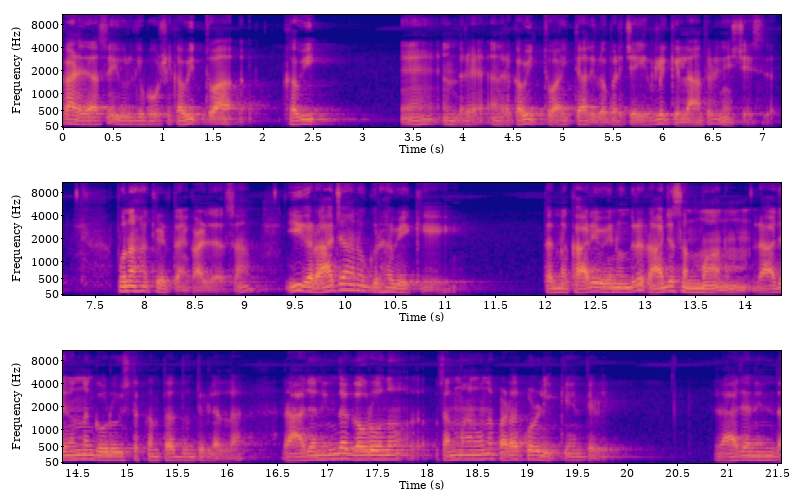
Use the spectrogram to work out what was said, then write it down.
ಕಾಳಿದಾಸ ಇವರಿಗೆ ಬಹುಶಃ ಕವಿತ್ವ, ಕವಿ ಅಂದರೆ ಅಂದರೆ ಕವಿತ್ವ ಇತ್ಯಾದಿಗಳ ಪರಿಚಯ ಇರಲಿಕ್ಕಿಲ್ಲ ಅಂತೇಳಿ ನಿಶ್ಚಯಿಸಿದ. ಪುನಃ ಕೇಳ್ತಾನೆ ಕಾಳಿದಾಸ, ಈಗ ರಾಜ ಅನುಗ್ರಹ ಬೇಕೇ ತನ್ನ ಕಾರ್ಯವೇನು ಅಂದರೆ ರಾಜ ಸನ್ಮಾನಂ. ರಾಜನನ್ನು ಗೌರವಿಸ್ತಕ್ಕಂಥದ್ದು ಅಂತೇಳಲ್ಲ ರಾಜನಿಂದ ಗೌರವ ಸನ್ಮಾನವನ್ನು ಪಡ್ಕೊಳ್ಳಿಕ್ಕೆ ಅಂತೇಳಿ ರಾಜನಿಂದ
